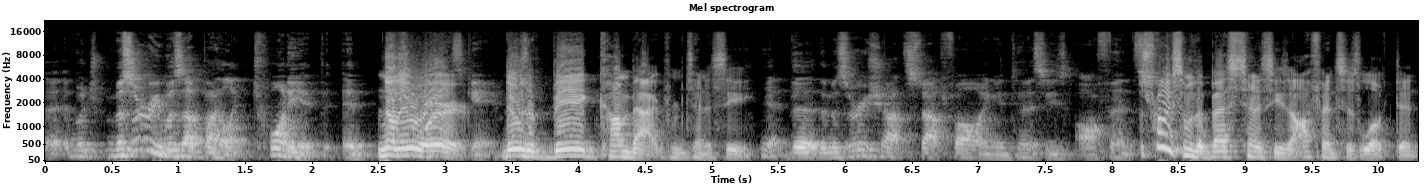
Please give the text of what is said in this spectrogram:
Uh, which Missouri was up by like twenty at, at No, they were. game. There was a big comeback from Tennessee. Yeah, the, the Missouri shot stopped falling and Tennessee's offense It's probably some of the best Tennessee's offenses looked at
